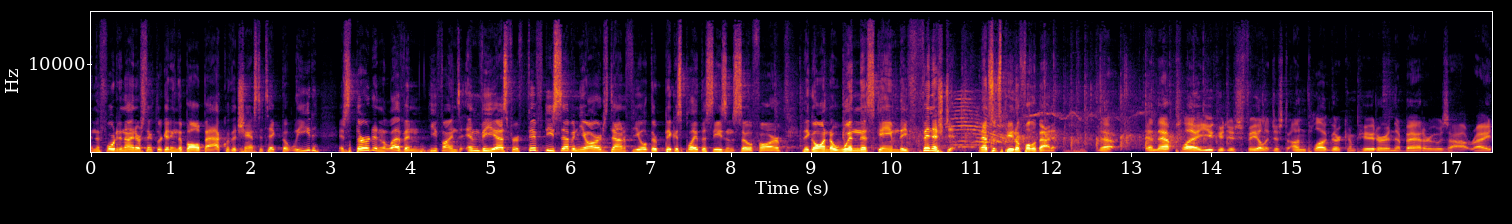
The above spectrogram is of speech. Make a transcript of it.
and the 49ers think they're getting the ball back with a chance to take the lead. It's third and 11. He finds MVS for 57 yards downfield, their biggest play of the season so far. They go on to win this game. They finished it, and that's what's beautiful about it. That, and that play, you could just feel it just unplugged their computer and their battery was out, right?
